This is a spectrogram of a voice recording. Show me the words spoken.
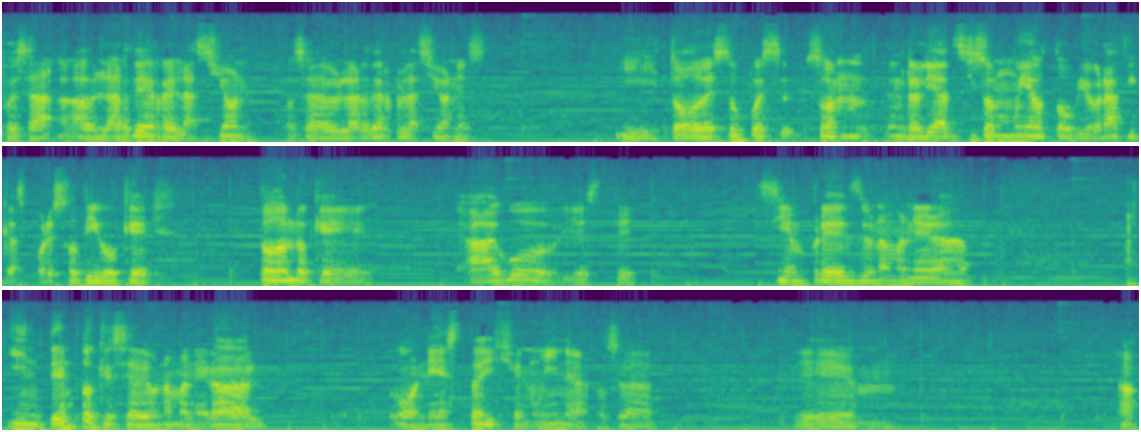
pues a, hablar de relación, o sea, hablar de relaciones. Y todo eso pues son en realidad sí son muy autobiográficas. Por eso digo que todo lo que hago este siempre es de una manera intento que sea de una manera honesta y genuina. O sea eh, ah,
